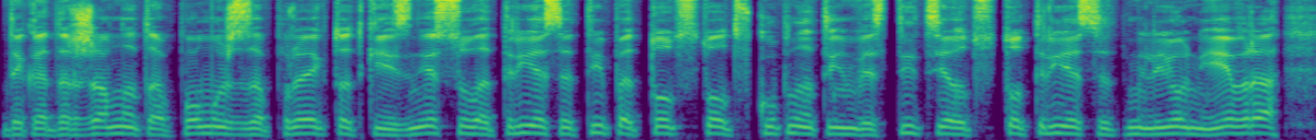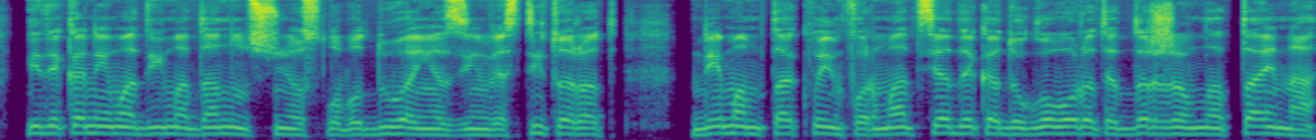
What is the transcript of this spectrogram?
дека државната помош за проектот ќе изнесува 35% од вкупната инвестиција инвестиција од 130 милиони евра и дека нема да има даночни ослободувања за инвеститорот. Немам таква информација дека договорот е државна тајна.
